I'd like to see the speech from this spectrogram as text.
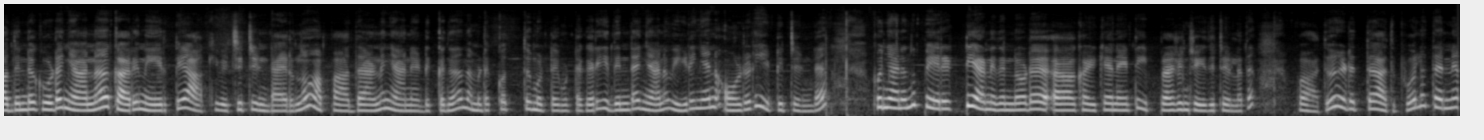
അതിന്റെ കൂടെ ഞാൻ കറി നേരത്തെ ആക്കി വെച്ചിട്ടുണ്ടായിരുന്നു. അപ്പോൾ അതാണ് ഞാൻ എടുക്കുന്നത് നമ്മുടെ കൊത്തുമുട്ട മുട്ടക്കറി. ഇതിന്റെ ഞാൻ വീട് ഞാൻ ഓൾറെഡി ഇട്ടിട്ടുണ്ട്. അപ്പോൾ ഞാനൊന്ന് പെരട്ടിയാണ് ഇതിന്റെ കൂടെ കഴിക്കാനായിട്ട് ഇപ്രാവശ്യം ചെയ്തിട്ടുള്ളത്. അപ്പോൾ അതും എടുത്ത് അതുപോലെ തന്നെ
